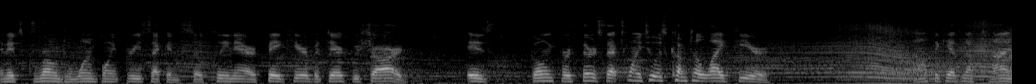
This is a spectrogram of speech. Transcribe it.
And it's grown to 1.3 seconds. So clean air. Big here, but Derek Bouchard is going for third. So that 22 has come to life here. I don't think he has enough time,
